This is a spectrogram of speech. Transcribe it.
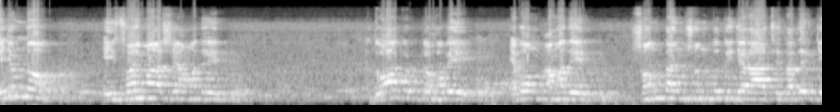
এই জন্য এই ছয় মাসে আমাদের দোয়া করতে হবে এবং আমাদের সন্তান সন্ততি যারা আছে, তাদেরকে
